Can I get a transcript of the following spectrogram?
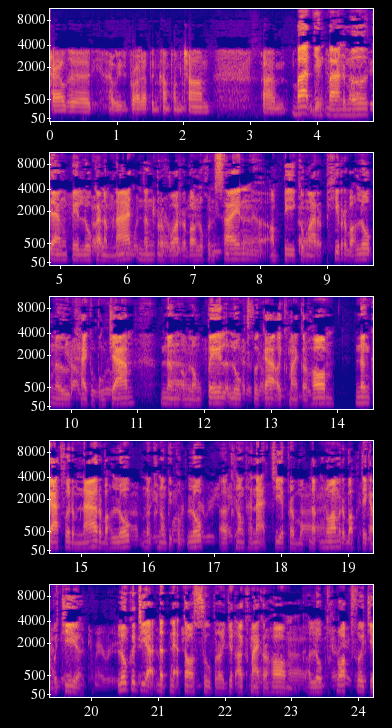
childhood, how he was brought up in Kampong Cham. បាទយើងបានមើលទាំងពេលលោកកាន់អំណាចនិងប្រវត្តិរបស់លោកហ៊ុនសែនអំពីកុមារភាពរបស់លោកនៅខេត្តកំពង់ចាមនិងអំឡុងពេលលោកធ្វើការឲ្យខ្មែរក្រហម និងការធ្វើដំណើររបស់លោកនៅក្នុងពិភពលោកក្នុងឋានៈជាប្រមុខដឹកនាំរបស់ប្រទេសកម្ពុជាលោកគឺជាអតីតអ្នកតស៊ូប្រយុទ្ធឲ្យខ្មែរក្រហមលោកធ្លាប់ធ្វើជា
